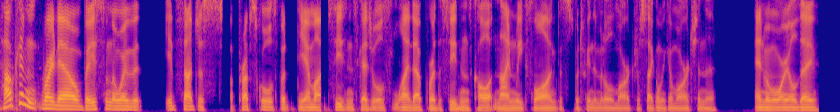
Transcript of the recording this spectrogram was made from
How can right now, based on the way that it's not just prep schools, but the MI season schedules lined up where the seasons call it nine weeks long, just between the middle of March or second week of March and the and Memorial Day.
